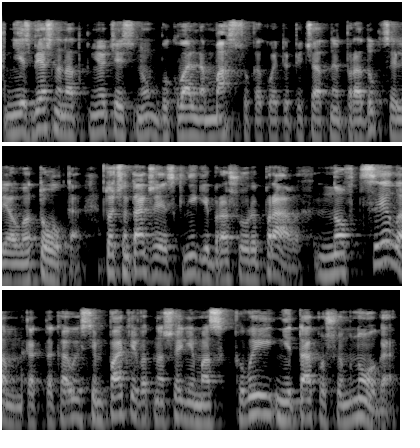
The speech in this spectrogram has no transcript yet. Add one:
неизбежно наткнетесь, ну, буквально массу какой-то печатной продукции левого толка. Точно так же есть книги, брошюры правых. Но в целом, как таковых симпатий в отношении Москвы не так уж и много.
